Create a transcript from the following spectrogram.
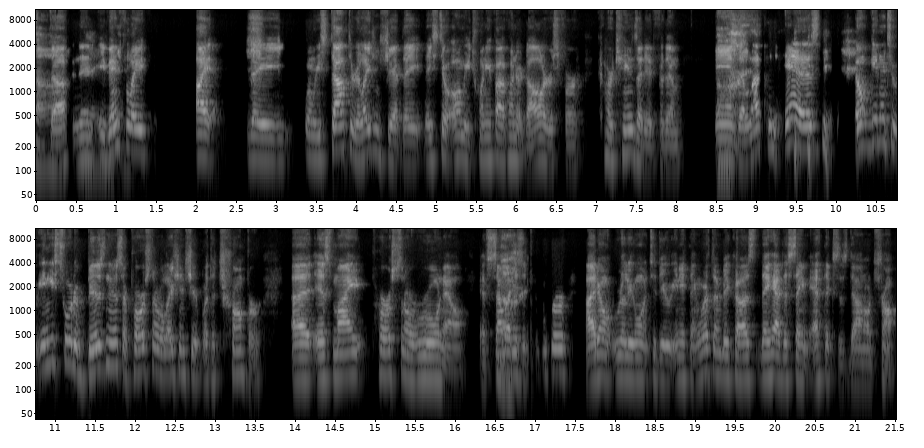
uh, stuff. And then eventually, I they when we stopped the relationship, they they still owe me twenty five hundred dollars for cartoons I did for them. And the lesson is don't get into any sort of business or personal relationship with a Trumper uh, is my personal rule now. If somebody's a Trumper, I don't really want to do anything with them because they have the same ethics as Donald Trump.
